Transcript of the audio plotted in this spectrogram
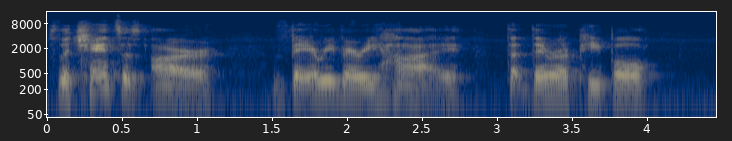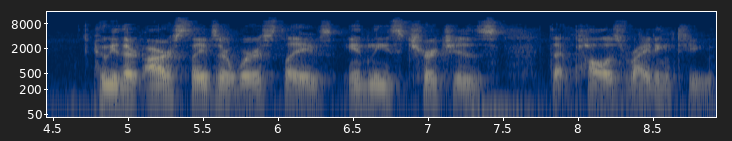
So the chances are very, very high that there are people who either are slaves or were slaves in these churches that Paul is writing to,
